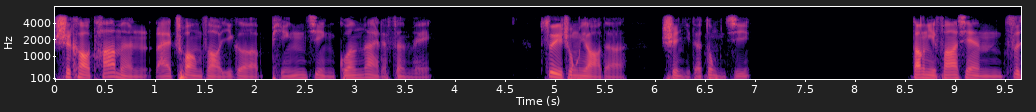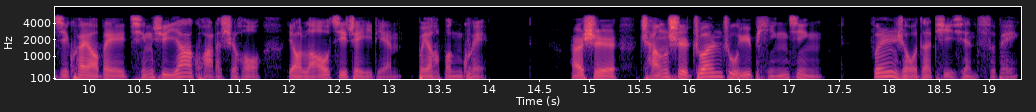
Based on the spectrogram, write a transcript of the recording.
是靠他们来创造一个平静关爱的氛围。最重要的是你的动机。当你发现自己快要被情绪压垮的时候，要牢记这一点，不要崩溃，而是尝试专注于平静、温柔的体现慈悲。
